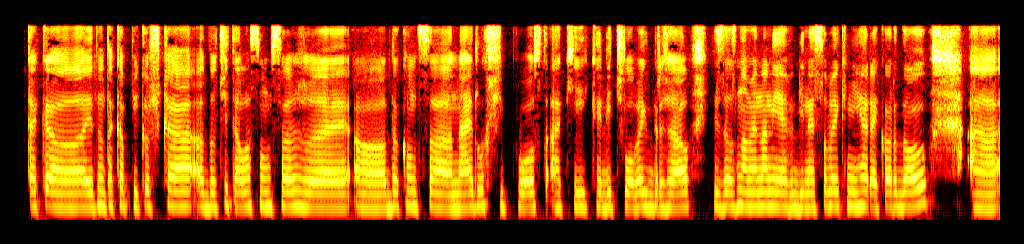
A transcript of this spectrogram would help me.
Tak uh, jedna taká pikoška, dočítala som sa, že uh, dokonca najdlhší pôst, aký kedy človek držal, je zaznamenaný aj v Guinnessovej knihe rekordov a uh,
